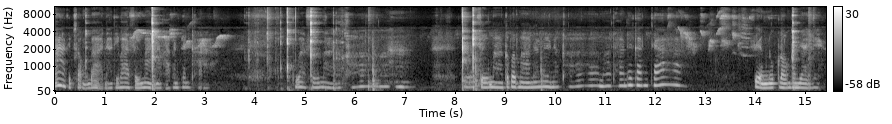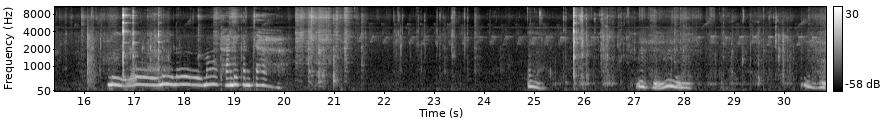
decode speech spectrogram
ห้าสิบสองบาทนะที่ว่าซื้อมานะคะเพื่อนๆค่ะที่ว่าซื้อมานะคะที่ว่าซื้อมาก็ประมาณนั้นเลยนะคะ มาทานด้วยกันจ้า เสียงนกร้องกันใหญ่เลยนี่เลยนี่เลย มาทานด้วยกันจ้า อืมอือหืออือหื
